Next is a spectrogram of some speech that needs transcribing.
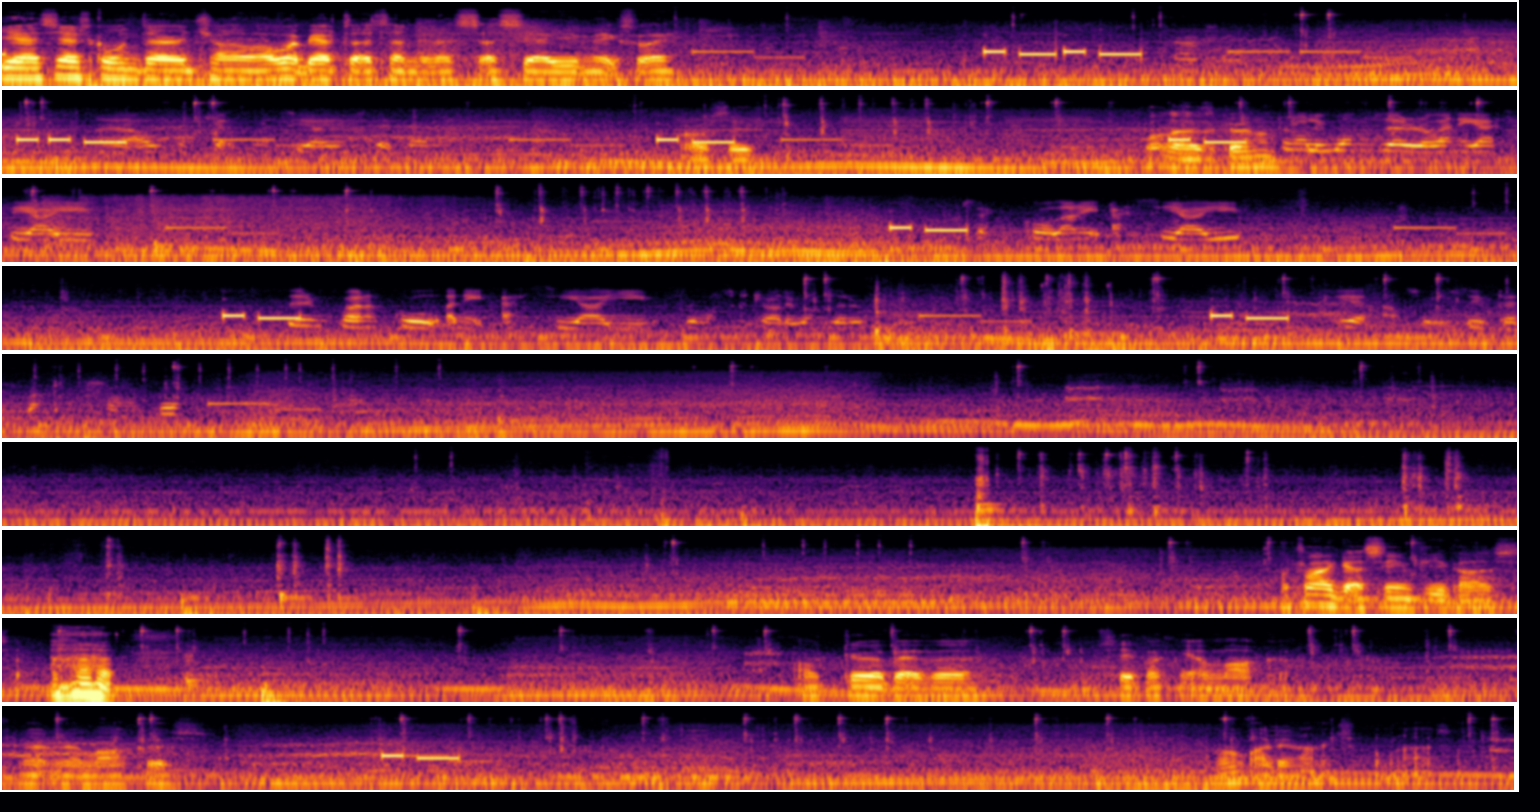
Yeah, School 1 0 in channel. I won't be able to attend unless SCIU makes way. See. What the hell's going on? Charlie 1 0, any SCIU. Second call, any SCIU. Third and final call, any SCIU from Oscar Charlie 1 0. Yeah, all received, heading back channel 4. I'll try to get a scene for you guys. I'll do a bit of a see if I can get a marker. No, no markers. Oh, I don't have any spawn eyes.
